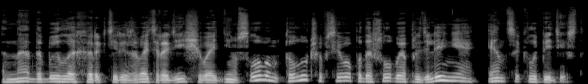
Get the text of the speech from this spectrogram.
надо было характеризовать Радищева одним словом, то лучше всего подошел бы определение «энциклопедист».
